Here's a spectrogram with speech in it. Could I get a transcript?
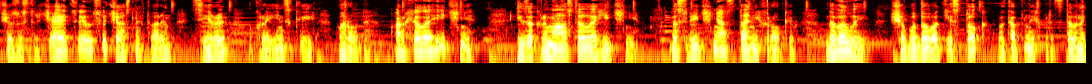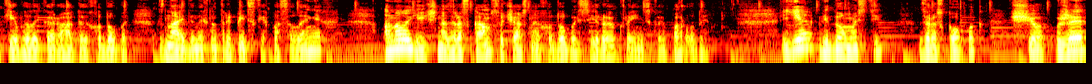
що зустрічаються і у сучасних тварин сірої української породи. Археологічні і, зокрема, остеологічні Дослідження останніх років довели, що будова кісток викопних представників великої рогатої худоби, знайдених на трипільських поселеннях, аналогічна зразкам сучасної худоби сірої української породи. Є відомості з розкопок, що вже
